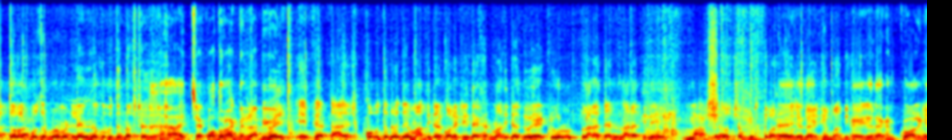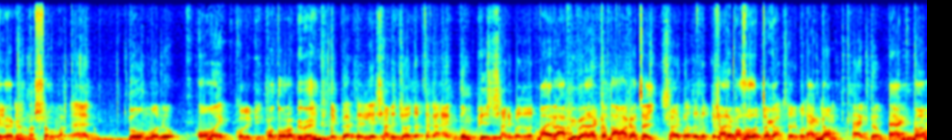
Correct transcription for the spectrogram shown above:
এত আবার প্রচুর পরিমাণ লেন কবুতর নষ্ট হয়ে যায়। আচ্ছা কত রাখবেন রাবি ভাই? এই পেয়ারটা কবুতরের যে মাদিটার কোয়ালিটি দেখেন মাদিটা ধরে একটু লাড়া দেন লাড়া দিলে মাশাআল্লাহ। দর্শক বুঝতে পারবে এই যে দেখেন। এই যে দেখেন কোয়ালিটি দেখেন মাশাআল্লাহ। একদম মানে অমাইক কোয়ালিটি কত রাবি ভাই? এই পেয়ারটা নিলে সাড়ে হাজার টাকা একদম ফিস সাড়ে পাঁচ হাজার। ভাই রাবি ভাইয়ের একটা ধামাকা চাই। সাড়ে পাঁচ হাজার টাকা। সাড়ে পাঁচ হাজার টাকা। পাঁচ একদম। একদম। একদম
